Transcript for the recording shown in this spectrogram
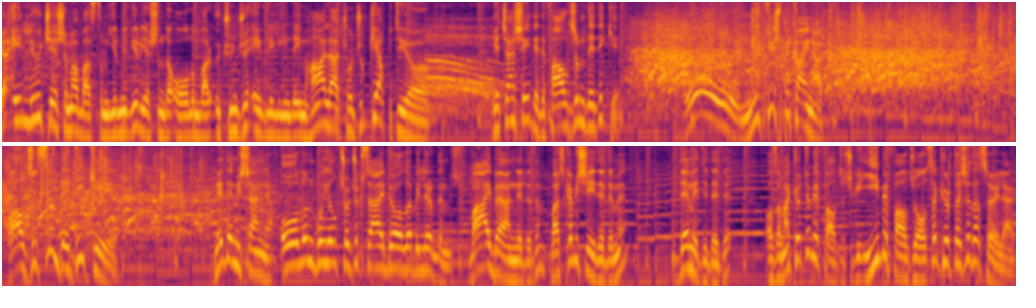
Ya 53 yaşıma bastım. 21 yaşında oğlum var. Üçüncü evliliğindeyim. Hala çocuk yap diyor. Geçen şey dedi. Falcım dedi ki. Oo, müthiş bir kaynak. Falcısı dedi ki. Ne demiş anne? Oğlun bu yıl çocuk sahibi olabilir demiş. Vay be anne dedim. Başka bir şey dedi mi? Demedi dedi. O zaman kötü bir falcı. Çünkü iyi bir falcı olsa kürtajı da söylerdi.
